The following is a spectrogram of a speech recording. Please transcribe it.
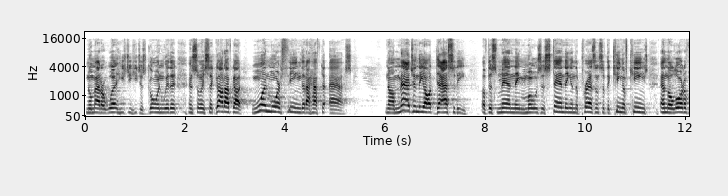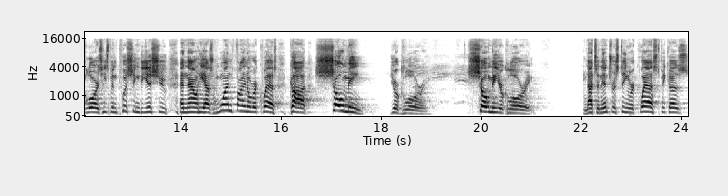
no matter what, he's, he's just going with it. And so he said, God, I've got one more thing that I have to ask. Now imagine the audacity of this man named Moses standing in the presence of the King of Kings and the Lord of Lords. He's been pushing the issue, and now he has one final request God, show me your glory. Show me your glory. And that's an interesting request because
